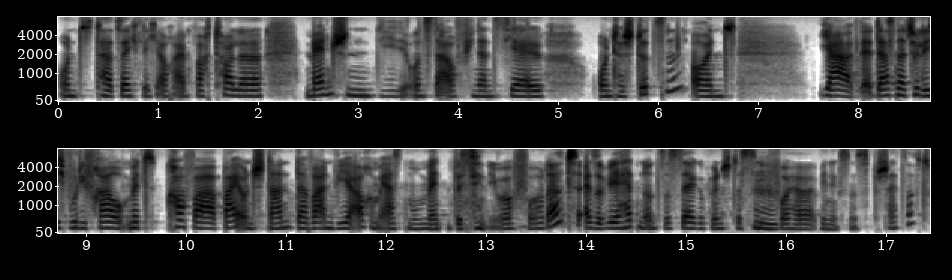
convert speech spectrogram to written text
und tatsächlich auch einfach tolle Menschen, die uns da auch finanziell unterstützen. Und ja, das natürlich, wo die Frau mit Koffer bei uns stand, da waren wir auch im ersten Moment ein bisschen überfordert. Also wir hätten uns das sehr gewünscht, dass sie mhm. vorher wenigstens Bescheid sagt.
